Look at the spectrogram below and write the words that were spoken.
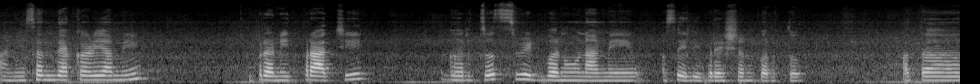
आणि संध्याकाळी आम्ही प्रणित प्राची घरचंच स्वीट बनवून आम्ही सेलिब्रेशन करतो. आता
